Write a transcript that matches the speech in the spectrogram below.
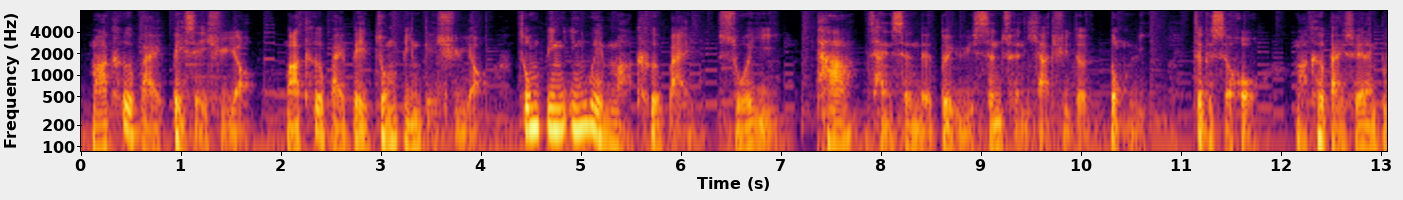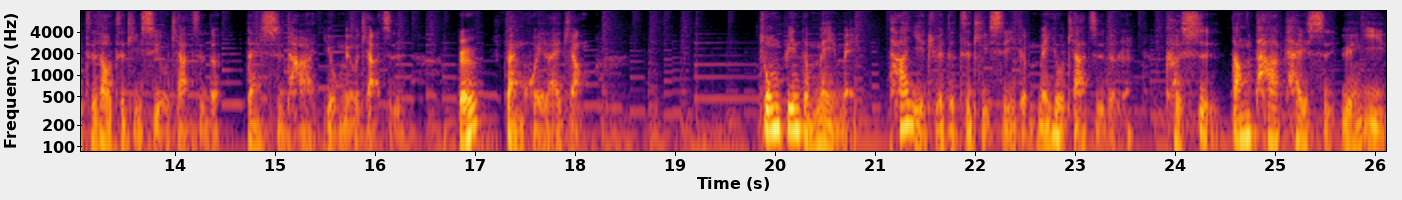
马克白被谁需要？马克白被宗兵给需要。宗兵因为马克白，所以他产生了对于生存下去的动力。这个时候。马克白虽然不知道自己是有价值的，但是他有没有价值？而返回来讲，宗斌的妹妹，她也觉得自己是一个没有价值的人。可是当她开始愿意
